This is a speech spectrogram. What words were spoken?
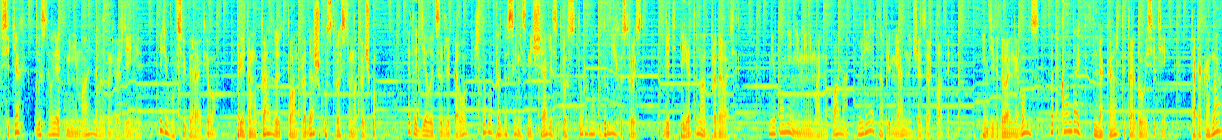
в сетях выставляют минимальное вознаграждение или вовсе убирают его. При этом указывают план продаж устройства на точку – это делается для того, чтобы продавцы не смещали спрос в сторону других устройств, ведь и это надо продавать. Невыполнение минимального плана влияет на премиальную часть зарплаты. Индивидуальный бонус – это клондайк для каждой торговой сети, так как она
